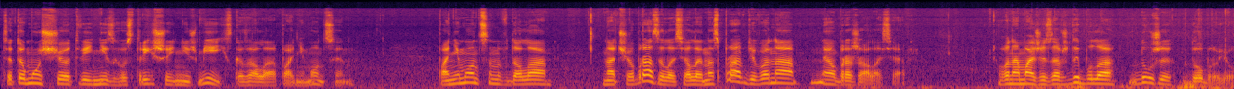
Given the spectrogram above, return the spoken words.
Це тому, що твій ніс гостріший, ніж мій, сказала пані Монсен. Пані Монсен вдала, наче образилась, але насправді вона не ображалася. Вона майже завжди була дуже доброю.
